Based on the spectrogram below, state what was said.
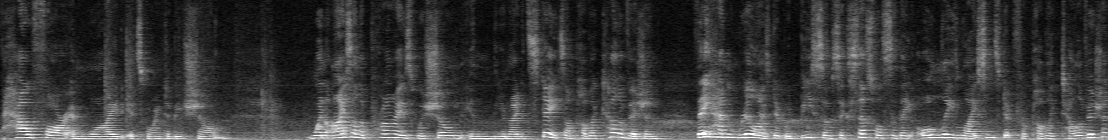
how far and wide it's going to be shown. When Eyes on the Prize was shown in the United States on public television, they hadn't realized it would be so successful, so they only licensed it for public television.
